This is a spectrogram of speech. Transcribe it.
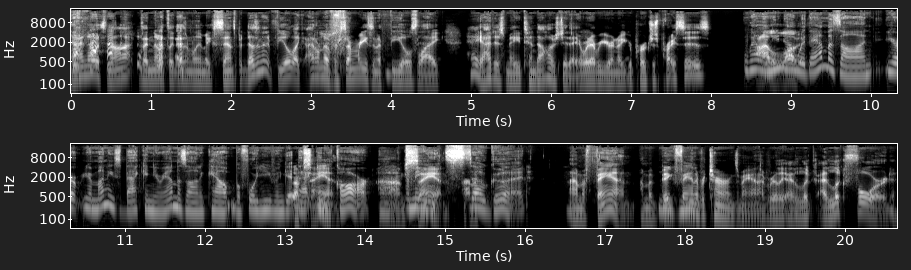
and i know it's not because i know it's like doesn't really make sense but doesn't it feel like i don't know for some reason it feels like hey i just made $10 today or whatever your know your purchase price is Well, I you know, it. with Amazon, your your money's back in your Amazon account before you even get I'm back in the car. i'm I mean, saying it's so good. I'm a fan i'm a big fan Mhm. of returns man i really i look i look forward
